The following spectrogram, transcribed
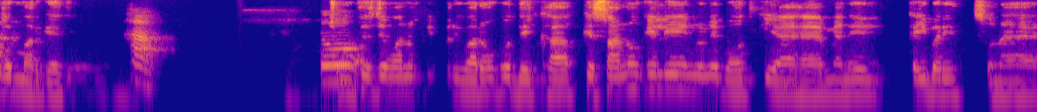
जब मर गए हाँ तो चौतीस जवानों के परिवारों को देखा किसानों के लिए इन्होंने बहुत किया है मैंने कई बार सुना है।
